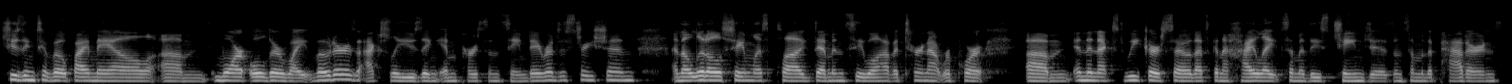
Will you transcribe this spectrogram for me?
choosing to vote by mail, um, more older white voters actually using in person same day registration. And a little shameless plug Dem NC will have a turnout report um, in the next week or so that's going to highlight some of these changes and some of the patterns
